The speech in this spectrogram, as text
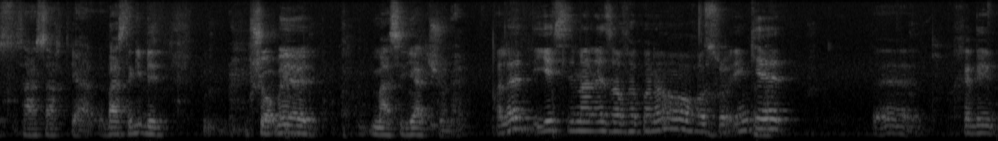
سرسخت کرد بستگی به شعبه مسیحیتشونه. حالا یه چیزی من اضافه کنم آقا خسرو این که خیلی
